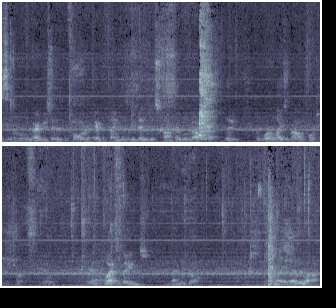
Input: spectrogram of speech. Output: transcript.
You heard me say this before, everything that we do that's contrary to what God wants us to do, the world lays it right on the force of His church. And blasphemes the name of God in their daily life.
